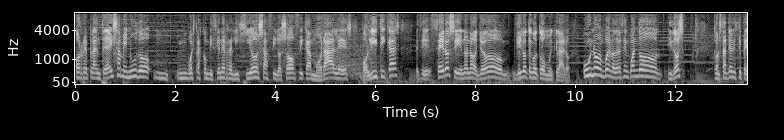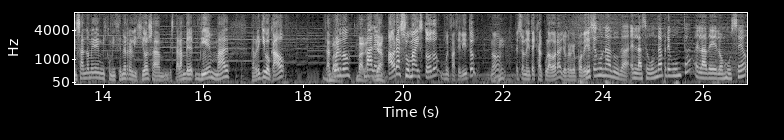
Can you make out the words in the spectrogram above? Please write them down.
¿os replanteáis a menudo mm, vuestras convicciones religiosas, filosóficas, morales, políticas? Es decir, cero sí, no, no, yo, yo lo tengo todo muy claro. Uno, bueno, de vez en cuando, y dos, constantemente estoy pensándome en mis convicciones religiosas, ¿estarán bien, mal? ¿Me habré equivocado? ¿De acuerdo? vale, Vale. ya. Ahora sumáis todo, muy facilito, ¿no? Eso no necesitáis calculadora, yo creo que Yo podéis. tengo una duda. En la segunda pregunta, en la de los museos,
